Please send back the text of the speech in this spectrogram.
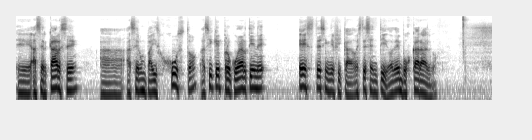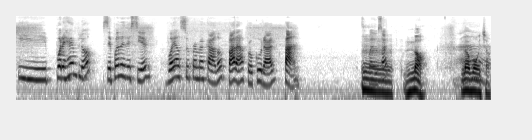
eh, acercarse a, a ser un país justo. Así que procurar tiene este significado, este sentido de buscar algo. Y, por ejemplo, se puede decir, voy al supermercado para procurar pan. ¿Se puede usar? Mm, No, no Ah. mucho.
